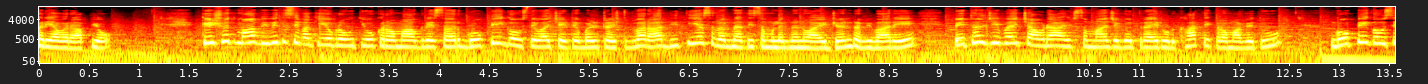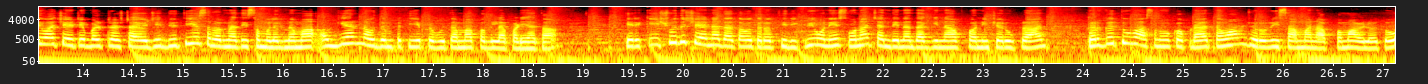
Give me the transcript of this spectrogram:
કર્યાવર આપ્યો. કેશોદમાં વિવિધ સેવાકીય પ્રવૃત્તિઓ કરવામાં અગ્રેસર ગોપી ગૌસેવા ચેરિટેબલ ટ્રસ્ટ દ્વારા દ્વિતીય સર્વજ્ઞાતિ સંલગ્નનું આયોજન રવિવારે પેથલજીભાઈ ચાવડા આહિર સમાજ જગતરાય રોડ ખાતે કરવામાં આવ્યું હતું. ગોપી ગૌસેવા ચેરિટેબલ ટ્રસ્ટ આયોજિત દ્વિતીય સર્વજ્ઞાતિ સંલગ્નમાં અગિયાર નવ દંપતીએ પ્રભુતામાં પગલાં પડ્યા હતા. ત્યારે કેશોદ શહેરના દાતાઓ તરફથી દીકરીઓને સોના ચાંદીના દાગીના, ફર્નિચર ઉપરાંત ઘરગથ્થુ વાસણો, કપડાં, તમામ જરૂરી સામાન આપવામાં આવેલો હતો.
